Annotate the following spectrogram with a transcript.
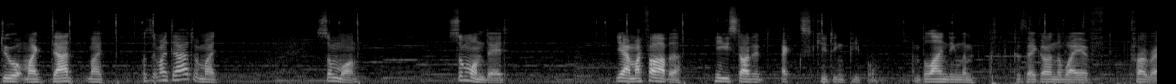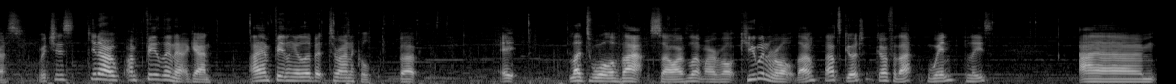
do what my dad, my, was it my dad or my, someone? Someone did. Yeah, my father. He started executing people and blinding them because they got in the way of progress. Which is, you know, I'm feeling it again. I am feeling a little bit tyrannical, but it led to all of that. So I've learnt my revolt. Cuman revolt, though. That's good. Go for that. Win, please. Um,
